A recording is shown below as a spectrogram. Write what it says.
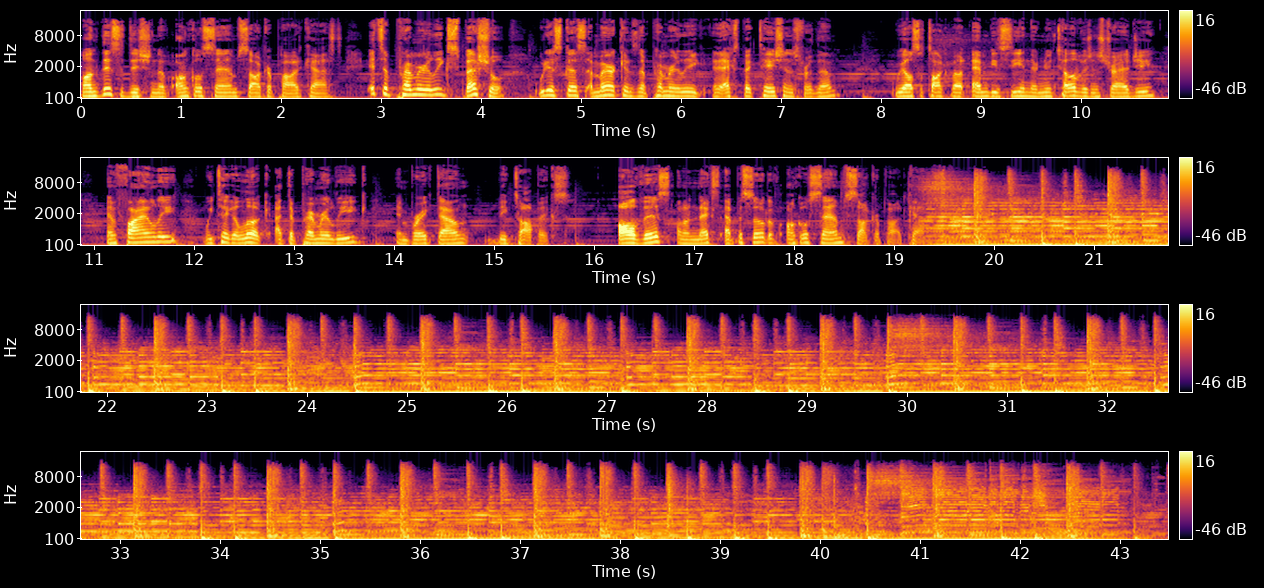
On this edition of Uncle Sam's Soccer Podcast, it's a Premier League special. We discuss Americans in the Premier League and expectations for them. We also talk about NBC and their new television strategy. And finally, we take a look at the Premier League and break down big topics. All this on the next episode of Uncle Sam's Soccer Podcast.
